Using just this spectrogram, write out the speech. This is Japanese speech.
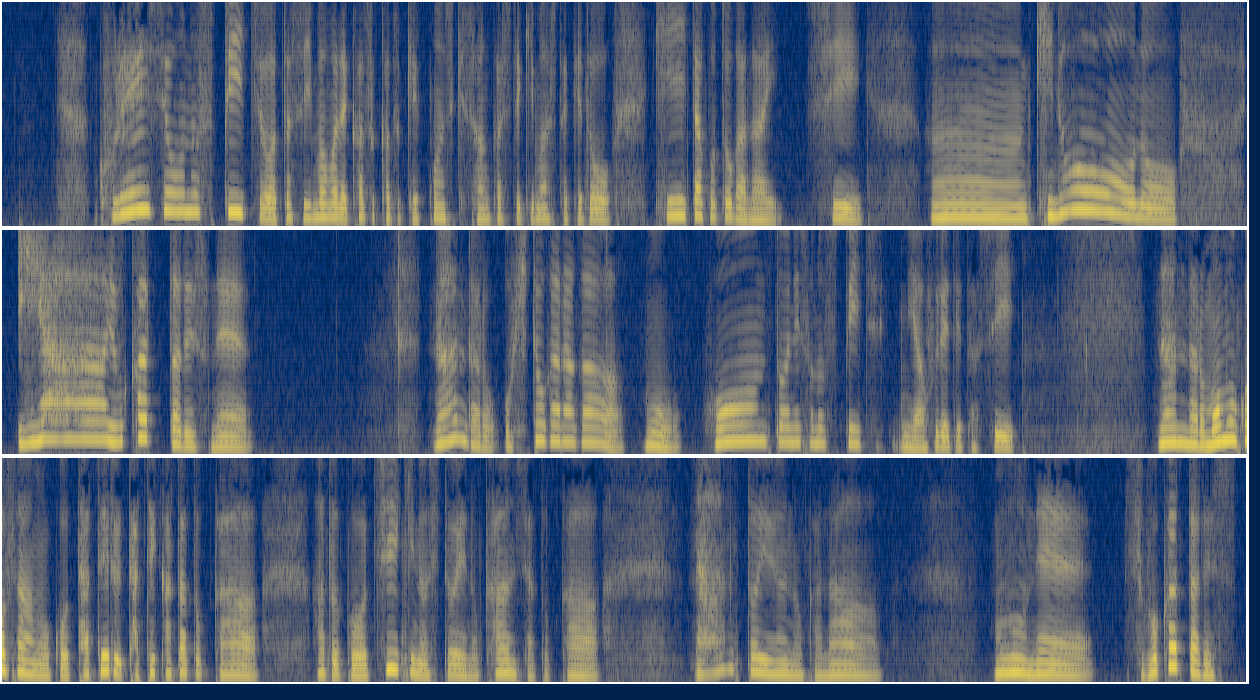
これ以上のスピーチを私今まで数々結婚式参加してきましたけど聞いたことがないしうーん昨日のいやーよかったですね。なんだろうお人柄がもう本当にそのスピーチに溢れてたしなんだろう桃子さんをこう立てる立て方とかあとこう地域の人への感謝とか何というのかなもうねすごかったです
